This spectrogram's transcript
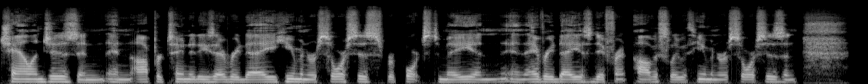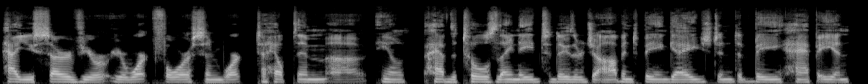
challenges and and opportunities every day. Human resources reports to me, and and every day is different, obviously, with human resources and how you serve your, your workforce and work to help them, uh, you know, have the tools they need to do their job and to be engaged and to be happy. And,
